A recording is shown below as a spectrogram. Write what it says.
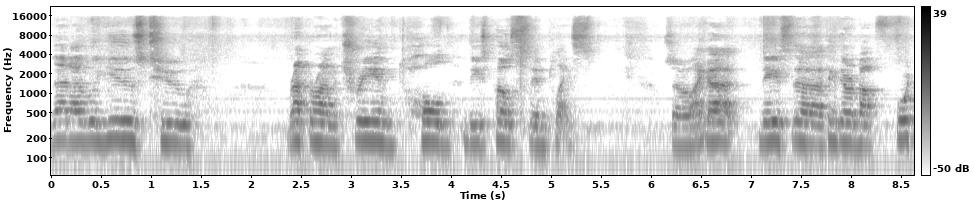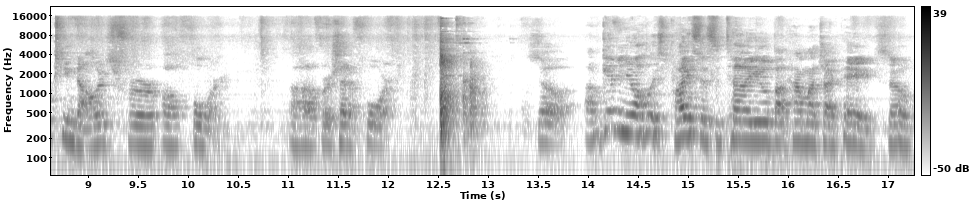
that I will use to wrap around a tree and hold these posts in place. So I got these, uh, I think they were about $14 for all four, uh, for a set of four. So I'm giving you all these prices to tell you about how much I paid. So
